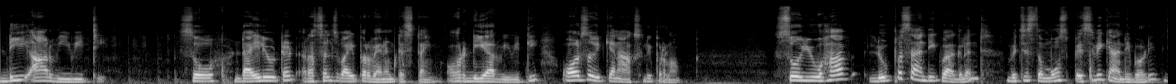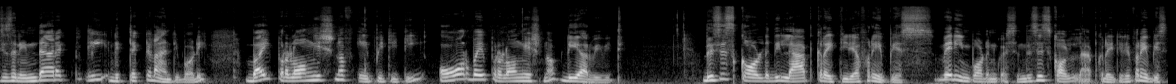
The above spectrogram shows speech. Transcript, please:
DRVVT. So diluted Russell's Viper venom test time or DRVVT also it can actually prolong. So you have lupus anticoagulant which is the most specific antibody which is an indirectly detected antibody by prolongation of APTT or by prolongation of DRVVT. This is called the lab criteria for APS. Very important question. This is called lab criteria for APS.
